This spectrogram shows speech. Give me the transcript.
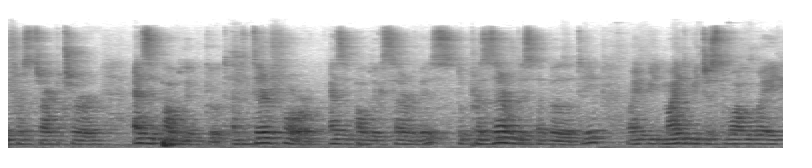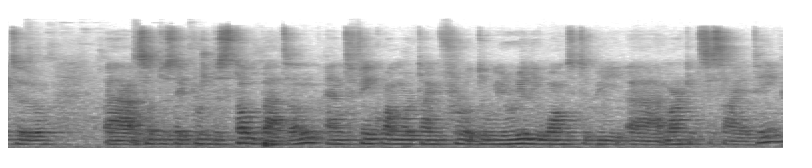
infrastructure as a public good and therefore as a public service, to preserve this ability might be might be just one way to uh, so to say push the stop button and think one more time through do we really want to be a market society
